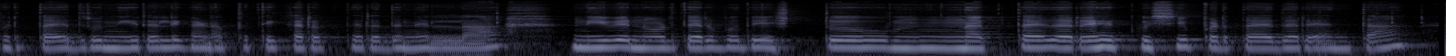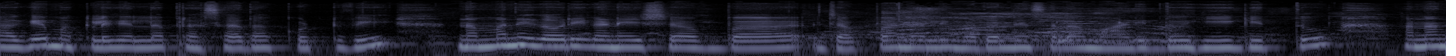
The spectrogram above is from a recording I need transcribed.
ಪಡ್ತಾಯಿದ್ರು ನೀರಲ್ಲಿ ಗಣಪತಿ ಕರಗ್ತಾ ಇರೋದನ್ನೆಲ್ಲ ನೀವೇ ನೋಡ್ತಾ ಇರ್ಬೋದು. ಎಷ್ಟು ನಗ್ತಾ ಇದ್ದಾರೆ ಖುಷಿ ಪಡ್ತಾ ಇದ್ದಾರೆ ಅಂತ. ಹಾಗೆ ಮಕ್ಕಳಿಗೆಲ್ಲ ಪ್ರಸಾದ ಕೊಟ್ವಿ. ನಮ್ಮನೆ ಗೌರಿ ಗಣೇಶ ಹಬ್ಬ ಜಪಾನಲ್ಲಿ ಮೊದಲನೇ ಸಲ ಮಾಡಿದ್ದು ಹೀಗಿತ್ತು. ನನ್ನ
